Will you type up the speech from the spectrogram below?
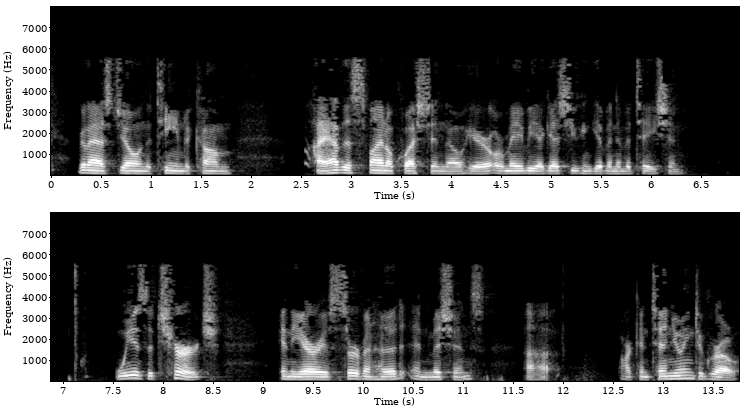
I'm going to ask Joe and the team to come. I have this final question, though, here, or maybe I guess you can give an invitation. We as a church, in the area of servanthood and missions, uh, are continuing to grow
